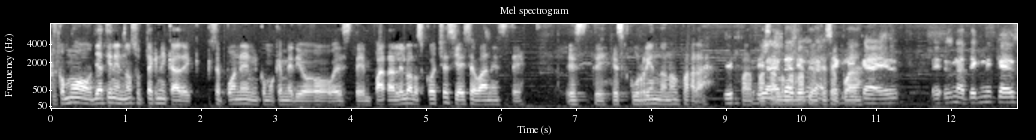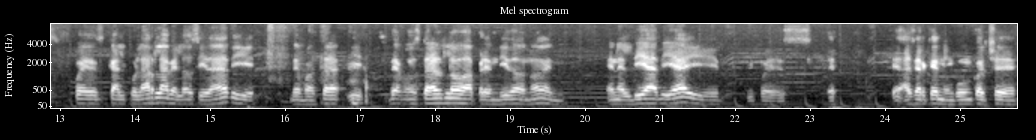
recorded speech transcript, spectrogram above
pues como ya tienen ¿no? su técnica de que se ponen como que medio este, en paralelo a los coches y ahí se van este, este, escurriendo, ¿no? Para, para pasar lo más rápido que se pueda. Es, es, una técnica, es pues calcular la velocidad y demostrar, y demostrar lo aprendido, ¿no? En, en el día a día y, pues eh, hacer que ningún coche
